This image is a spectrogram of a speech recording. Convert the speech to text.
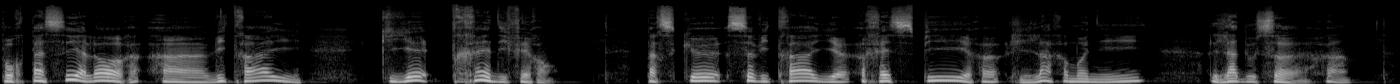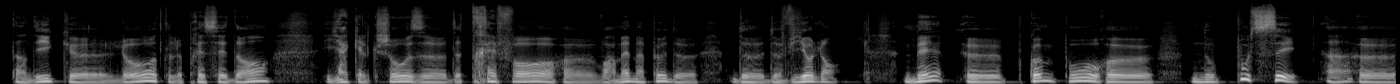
pour passer alors à un vitrail qui est très différent. Parce que ce vitrail respire l'harmonie, la douceur. hein. Tandis que l'autre, le précédent, il y a quelque chose de très fort, euh, voire même un peu de, violent. Mais euh, comme pour nous pousser, hein, euh,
